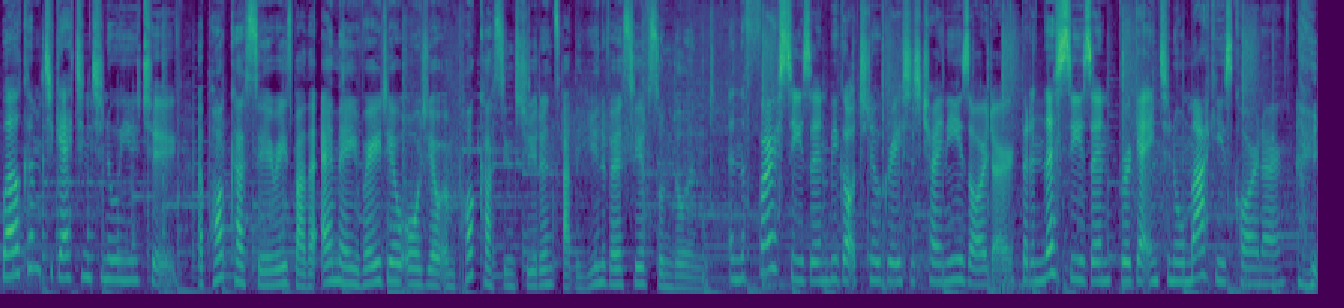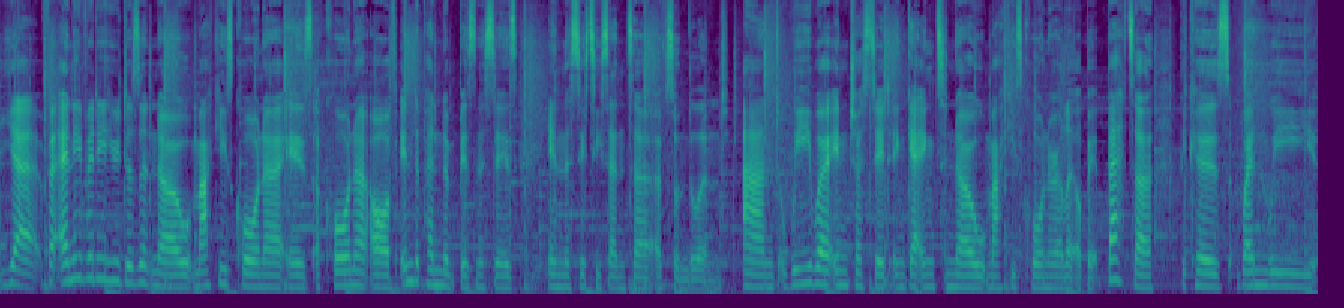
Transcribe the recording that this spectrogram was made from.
Welcome to Getting to Know You Too, a podcast series by the MA Radio, Audio and Podcasting students at the University of Sunderland. In the first season, we got to know Grace's Chinese order, but in this season, we're getting to know Mackie's Corner. yeah, for anybody who doesn't know, Mackie's Corner is a corner of independent businesses in the city centre of Sunderland. And we were interested in getting to know Mackie's Corner a little bit better because when we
